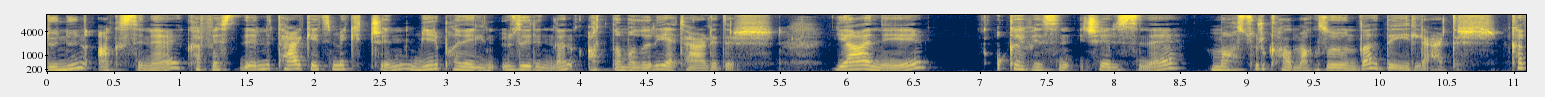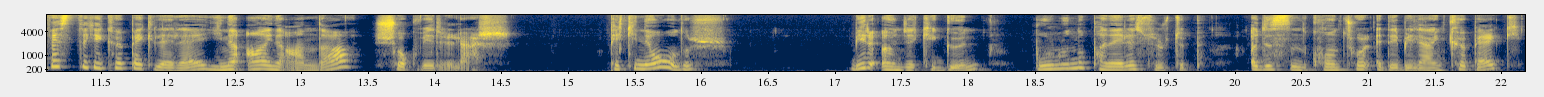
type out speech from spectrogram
dünün aksine kafeslerini terk etmek için bir panelin üzerinden atlamaları yeterlidir. Yani o kafesin içerisine mahsur kalmak zorunda değillerdir. Kafesteki köpeklere yine aynı anda şok verirler. Peki ne olur? Bir önceki gün burnunu panele sürtüp acısını kontrol edebilen köpek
